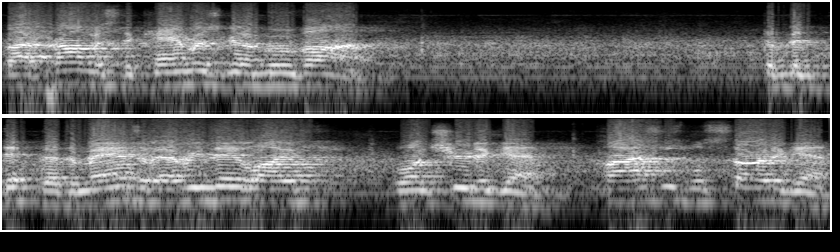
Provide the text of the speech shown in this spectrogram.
But I promise the camera's going to move on. The, the demands of everyday life will intrude again. Classes will start again.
